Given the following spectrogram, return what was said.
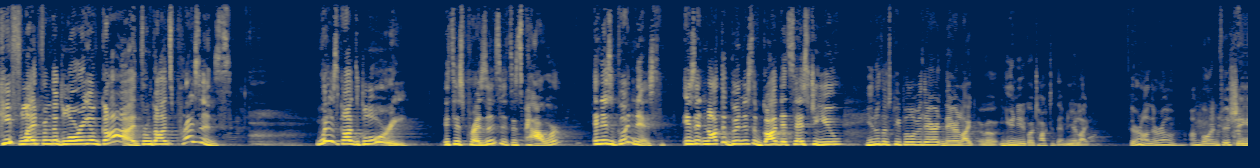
He fled from the glory of God, from God's presence. What is God's glory? It's his presence, it's his power, and his goodness. Is it not the goodness of God that says to you, you know those people over there? They're like, uh, you need to go talk to them. And you're like, they're on their own. I'm going fishing.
